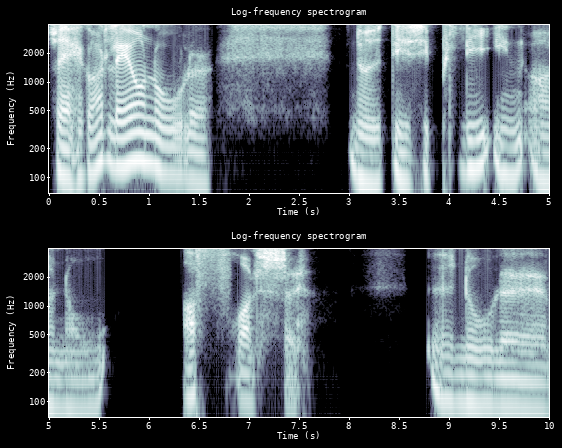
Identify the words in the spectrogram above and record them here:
Så jeg kan godt lave nogle, noget disciplin og nogle offrelse, øh, nogle, øh,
